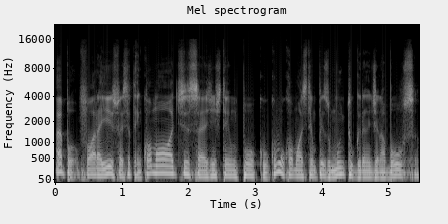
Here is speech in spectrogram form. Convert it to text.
Aí, pô, fora isso, aí você tem commodities, a gente tem um pouco. Como o commodities tem um peso muito grande na bolsa,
